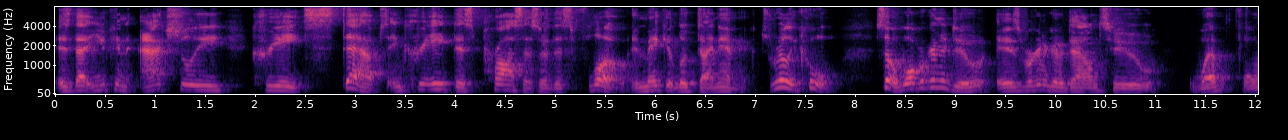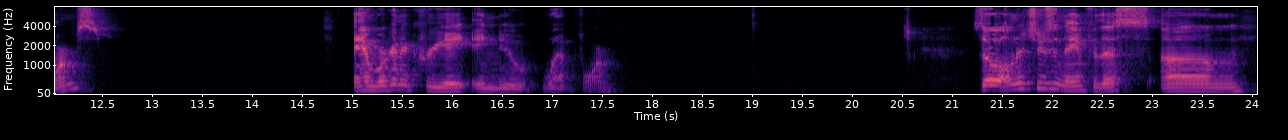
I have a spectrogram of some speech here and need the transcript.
is that you can actually create steps and create this process or this flow and make it look dynamic. It's really cool. So what we're going to do is we're going to go down to web forms and we're going to create a new web form. So I'm going to choose a name for this. Um,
